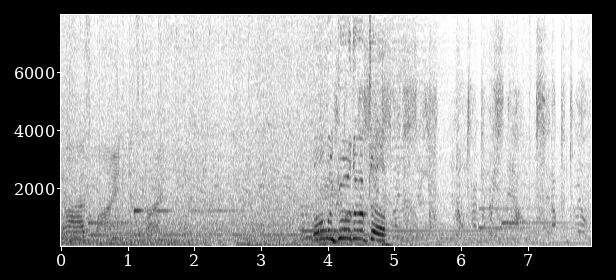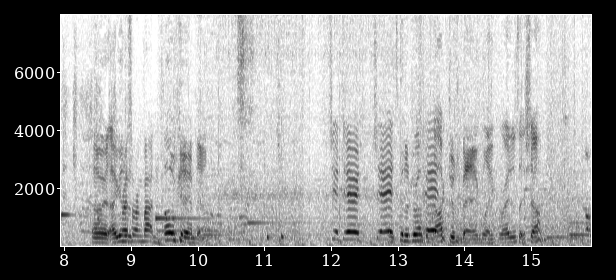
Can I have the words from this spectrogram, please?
No, it's fine. It's fine. Oh my god, they're up top. Alright, I Press the wrong button. Okay, I'm down. Shit, dude! Shit! It's gonna drop a doctor's bag, like, right as I shot. Oh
